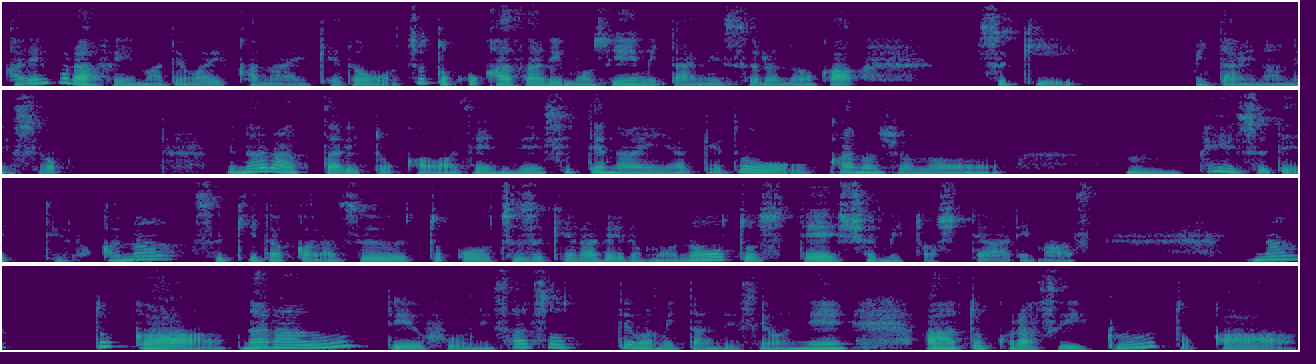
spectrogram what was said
カリグラフィーまではいかないけど、ちょっとこう飾り文字みたいにするのが好きみたいなんですよ。で習ったりとかは全然してないんやけど、彼女の、うん、ペースでっていうのかな？好きだからずっとこう続けられるものとして趣味としてあります。なんとか習うっていう風に誘ってはみたんですよね。アートクラス行くとか、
